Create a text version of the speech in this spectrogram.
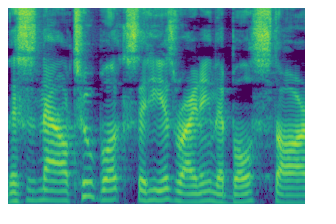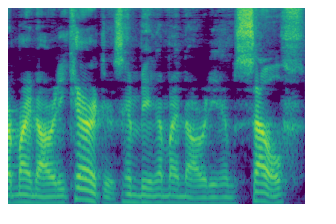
This is now two books that he is writing that both star minority characters. Him being a minority himself.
